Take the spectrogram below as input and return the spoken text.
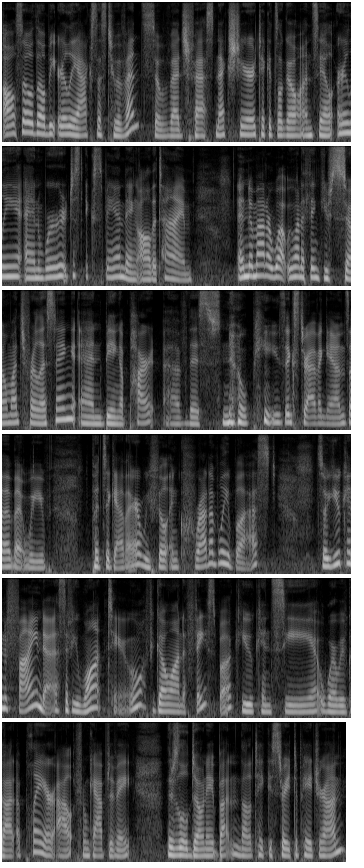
Also, there'll be early access to events. So, Veg Fest next year, tickets will go on sale early, and we're just expanding all the time. And no matter what, we want to thank you so much for listening and being a part of this snow peas extravaganza that we've put together. We feel incredibly blessed. So you can find us if you want to. If you go on to Facebook, you can see where we've got a player out from Captivate. There's a little donate button that'll take you straight to Patreon.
